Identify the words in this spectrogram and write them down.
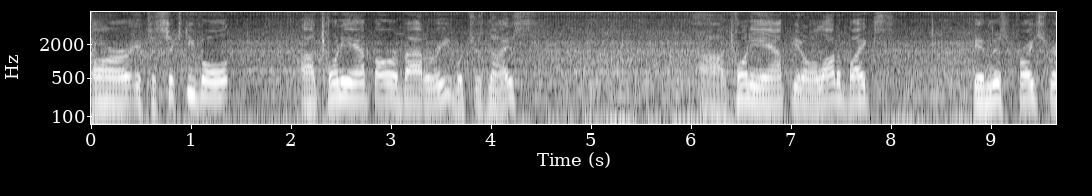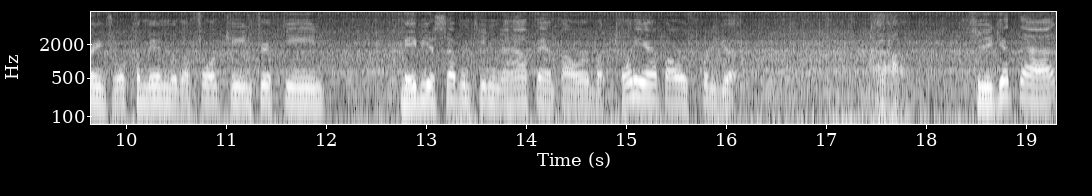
are it's a 60 volt uh, 20 amp hour battery which is nice uh, 20 amp you know a lot of bikes in this price range will come in with a 14 15 maybe a 17 and a half amp hour but 20 amp hour is pretty good. Uh, so you get that.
